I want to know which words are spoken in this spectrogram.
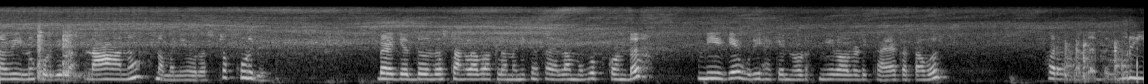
ನವಿ ಇನ್ನೂ ಕುಡ್ದಿಲ್ಲ. ನಾನು ನಮ್ಮ ಮನೆಯವರಷ್ಟು ಬೆಳಗ್ಗೆ ಎದ್ದು ಒಂದಷ್ಟು ಅಂಗಳ ಬಾಕ್ಲ ಮನೆ ಕಸ ಎಲ್ಲ ಮುಗಿಸ್ಕೊಂಡು ನೀರಿಗೆ ಉರಿ ಹಾಕಿ ನೋಡಿ, ನೀರು ಆಲ್ರೆಡಿ ಕಾಯಕತ್ತಾವು. ಹೊರಗೆ ಬಂದದ್ದು ಉರಿ.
